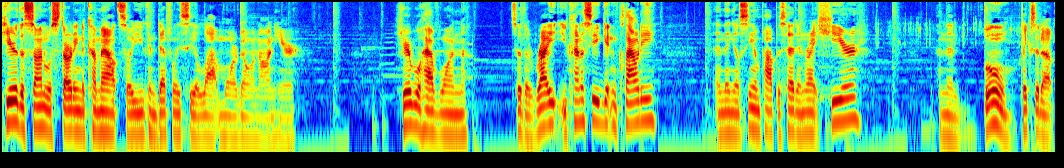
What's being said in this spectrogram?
Here the sun was starting to come out, so you can definitely see a lot more going on here. Here we'll have one to the right. You kind of see it getting cloudy, and then you'll see him pop his head in right here, and then boom, picks it up.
